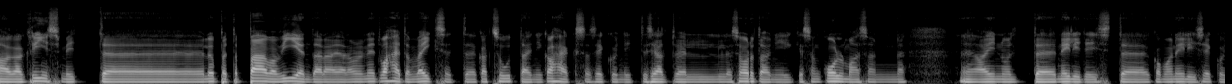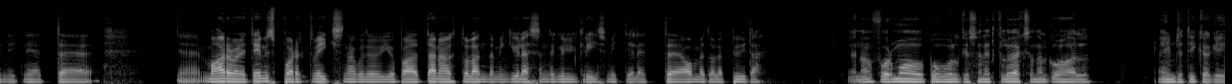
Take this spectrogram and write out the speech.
aga Greensmith äh, lõpetab päeva viiendana ja no need vahed on väiksed, Katsutani kaheksa sekundit ja sealt veel Sordoni, kes on kolmas, on äh, ainult äh, neliteist koma neli sekundit, nii et ma arvan, et M-sport võiks nagu juba täna õhtul anda mingi ülesande küll Greensmithile, et homme tuleb püüda. ja noh, Formeau puhul, kes on hetkel üheksandal kohal, ilmselt ikkagi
